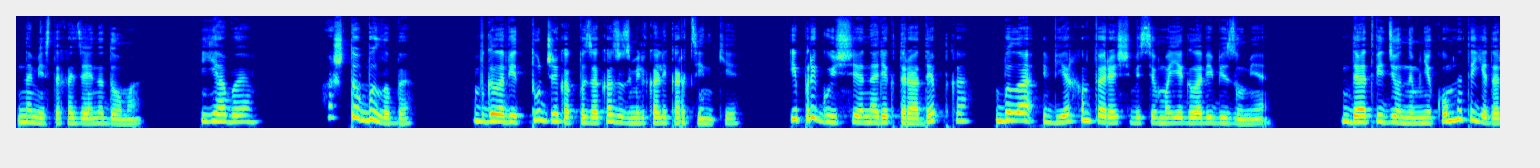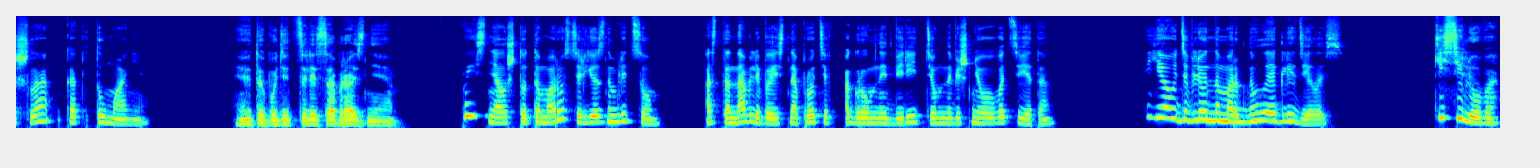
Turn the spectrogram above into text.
на место хозяина дома, я бы... А что было бы? В голове тут же, как по заказу, замелькали картинки. И прыгающая на ректора адептка была верхом творящегося в моей голове безумия. До отведенной мне комнаты я дошла, как в тумане. «Это будет целесообразнее», — пояснял что-то Мороз серьезным лицом, останавливаясь напротив огромной двери темно-вишневого цвета. Я удивленно моргнула и огляделась. «Киселева,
